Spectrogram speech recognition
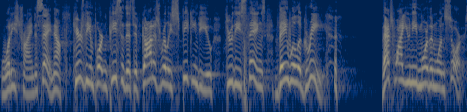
what he's trying to say. Now, here's the important piece of this. If God is really speaking to you through these things, they will agree. That's why you need more than one source.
